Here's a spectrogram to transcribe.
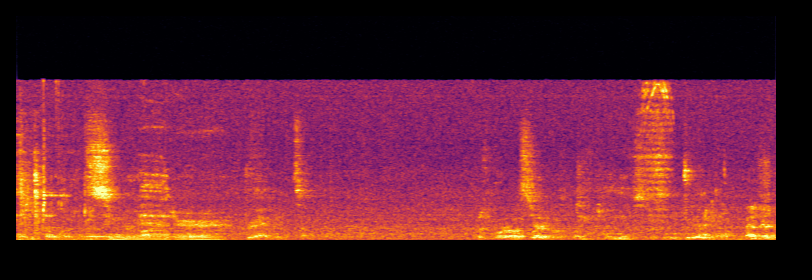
It doesn't really matter. Dragon something. Was Boros or? Do you play this? Is it Dragon? Better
